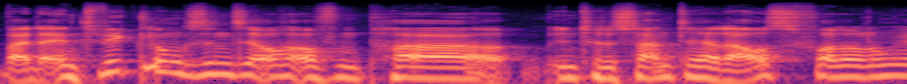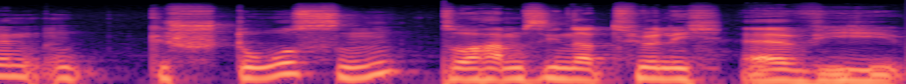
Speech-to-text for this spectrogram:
Bei der Entwicklung sind sie auch auf ein paar interessante Herausforderungen gestoßen. So haben sie natürlich äh, wie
